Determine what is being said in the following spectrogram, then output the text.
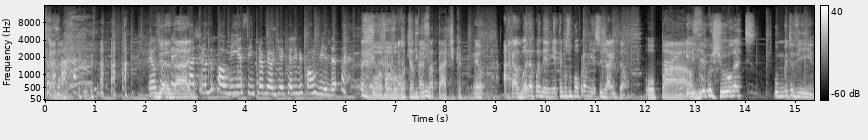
sacanagem. Eu tô sempre Verdade. batendo palminha assim pra ver o dia que ele me convida. Boa, boa, vou, vou tentar essa tática. É, acabando a pandemia, temos um compromisso já, então. Opa! Aquele rico churras com muito vinho.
